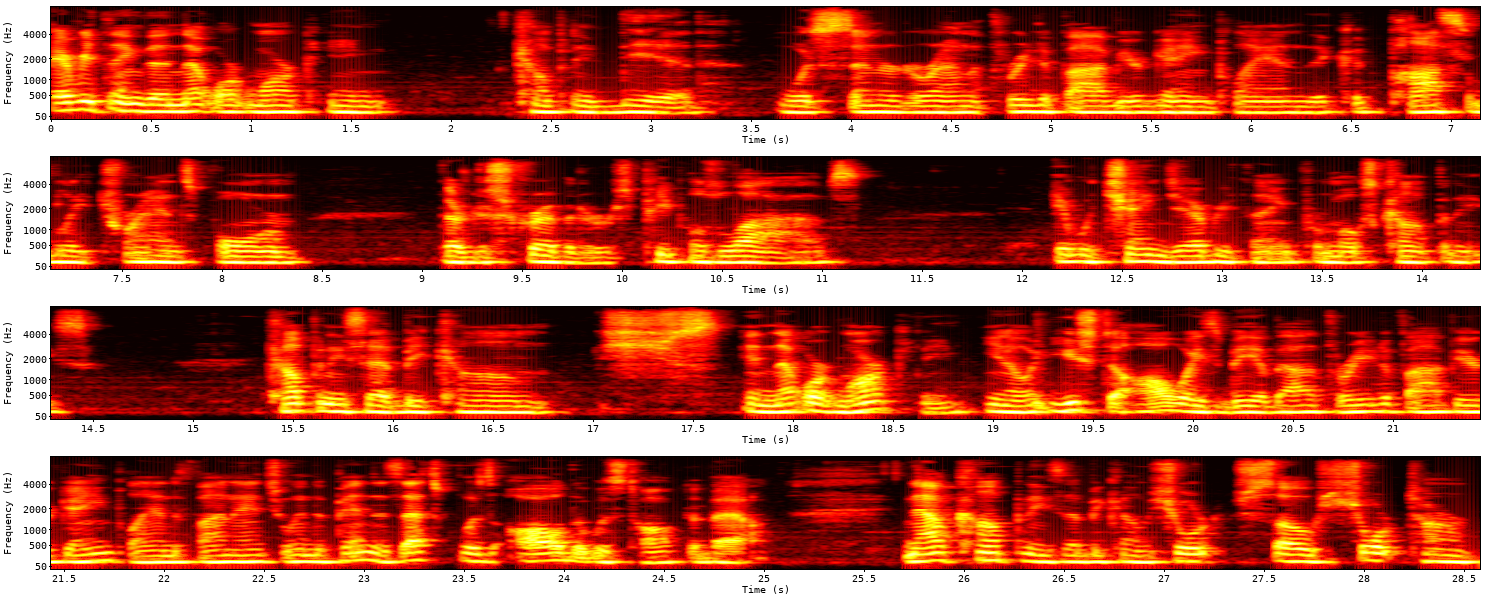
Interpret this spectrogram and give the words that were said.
everything the network marketing company did was centered around a three to five year game plan that could possibly transform their distributors, people's lives, it would change everything for most companies. Companies have become in network marketing, you know, it used to always be about a three to five year game plan to financial independence. That was all that was talked about. Now companies have become short, so short-term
